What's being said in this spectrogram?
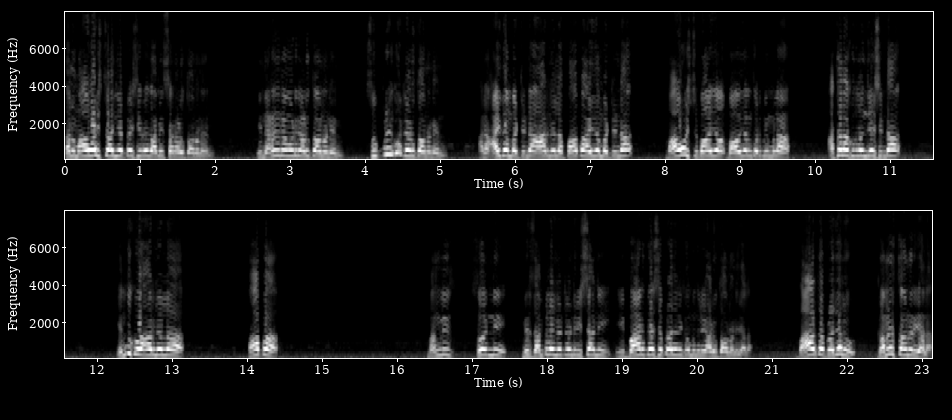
తను మావోయిస్ట్ అని చెప్పేసి ఈరోజు అమిత్ షాని అడుగుతాను నేను. ఈ నరేంద్ర మోడీని అడుగుతాను నేను. సుప్రీంకోర్టుని అడుగుతాను నేను. అని ఆయుధం పట్టిండా? ఆరు నెలల పాప ఆయుధం పట్టిండా? మావోయిస్ట్ భావ భావజనంతో మిమ్మల్ని అతలకుతలం చేసిండా? ఎందుకు ఆరు నెలల పాప మంగ్లీ సోడ్ని మీరు చంపలేనటువంటి విషయాన్ని ఈ భారతదేశ ప్రజలకు ముందు నేను అడుగుతా ఉన్నాను ఇలా భారత ప్రజలు గమనిస్తూ ఉన్నారు ఇలా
